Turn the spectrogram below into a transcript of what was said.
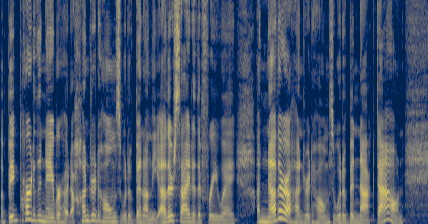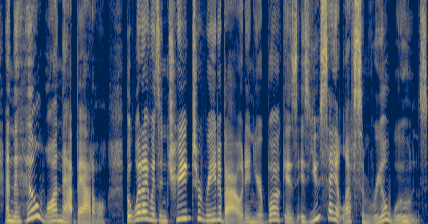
a big part of the neighborhood. 100 homes would have been on the other side of the freeway. Another 100 homes would have been knocked down. And the Hill won that battle. But what I was intrigued to read about in your book is, is you say it left some real wounds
